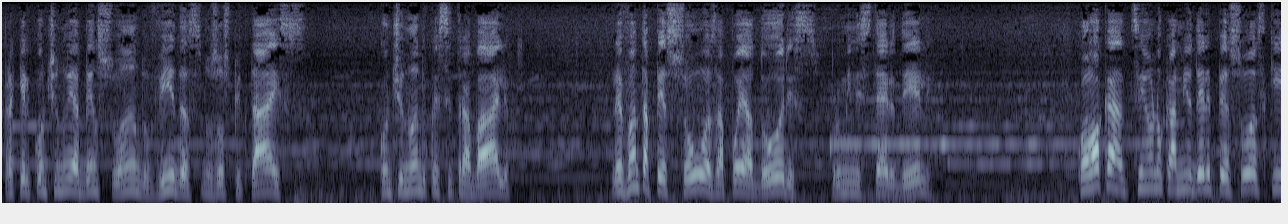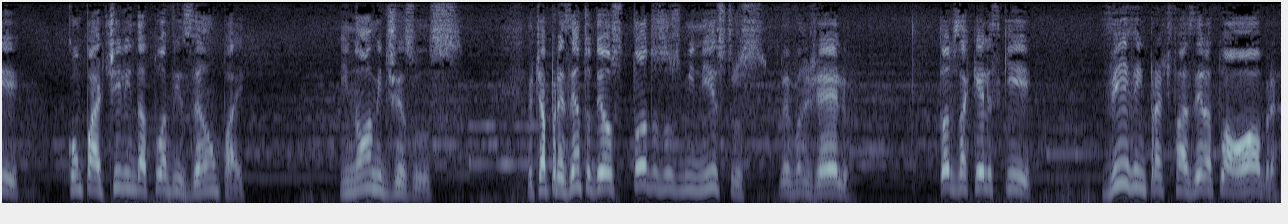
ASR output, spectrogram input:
para que ele continue abençoando vidas nos hospitais, continuando com esse trabalho. Levanta pessoas, apoiadores para o ministério dele. Coloca, Senhor, no caminho dele pessoas que compartilhem da tua visão, Pai. Em nome de Jesus. Eu te apresento, Deus, todos os ministros do Evangelho, todos aqueles que vivem para te fazer a tua obra,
